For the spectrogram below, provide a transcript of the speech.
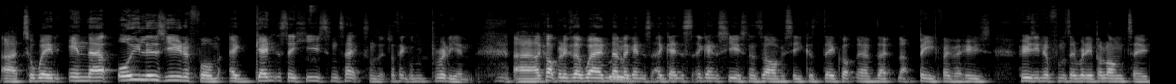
uh, to win in their Oilers uniform against the Houston Texans, which I think will be brilliant. Uh, I can't believe they're wearing them against against against Houston as well, obviously, because they've got their, that, that beef over whose whose uniforms they really belong to.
